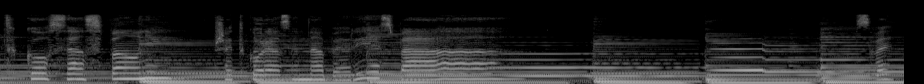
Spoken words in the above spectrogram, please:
Všetko sa splní, všetko raz naberie spát. Svet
